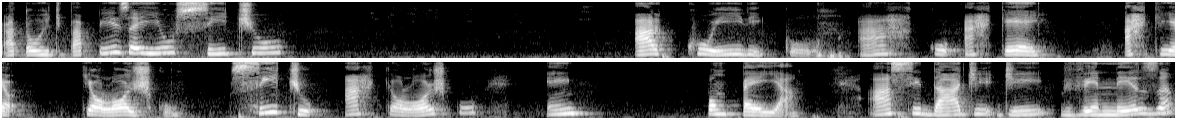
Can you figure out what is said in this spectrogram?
a Torre de Papisa e o sítio arco-írico, arco, arqué, arqueológico, sítio arqueológico em Pompeia, a cidade de Veneza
